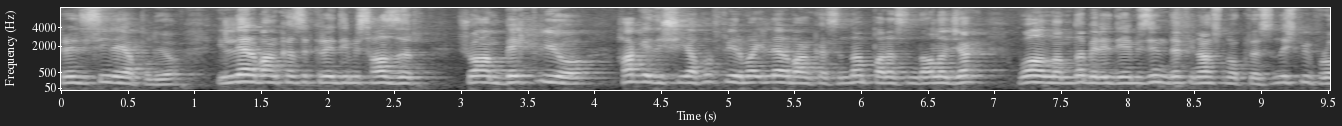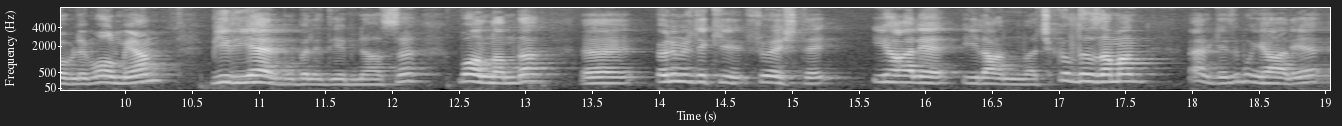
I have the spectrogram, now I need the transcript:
kredisiyle yapılıyor. İller Bankası kredimiz hazır. Şu an bekliyor. Hak edişi yapıp firma İller Bankası'ndan parasını da alacak. Bu anlamda belediyemizin de finans noktasında hiçbir problemi olmayan bir yer bu belediye binası. Bu anlamda e, önümüzdeki süreçte ihale ilanına çıkıldığı zaman herkesi bu ihaleye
